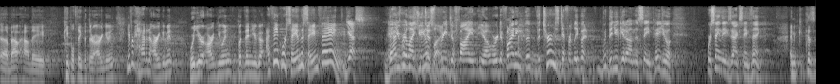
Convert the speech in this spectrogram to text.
about how they people think that they're arguing. You ever had an argument where you're arguing, but then you go, I think we're saying the same thing. Yes. And you realize you just like. redefine, you know, we're defining the, the terms differently, but then you get on the same page, you go, we're saying the exact same thing. And because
